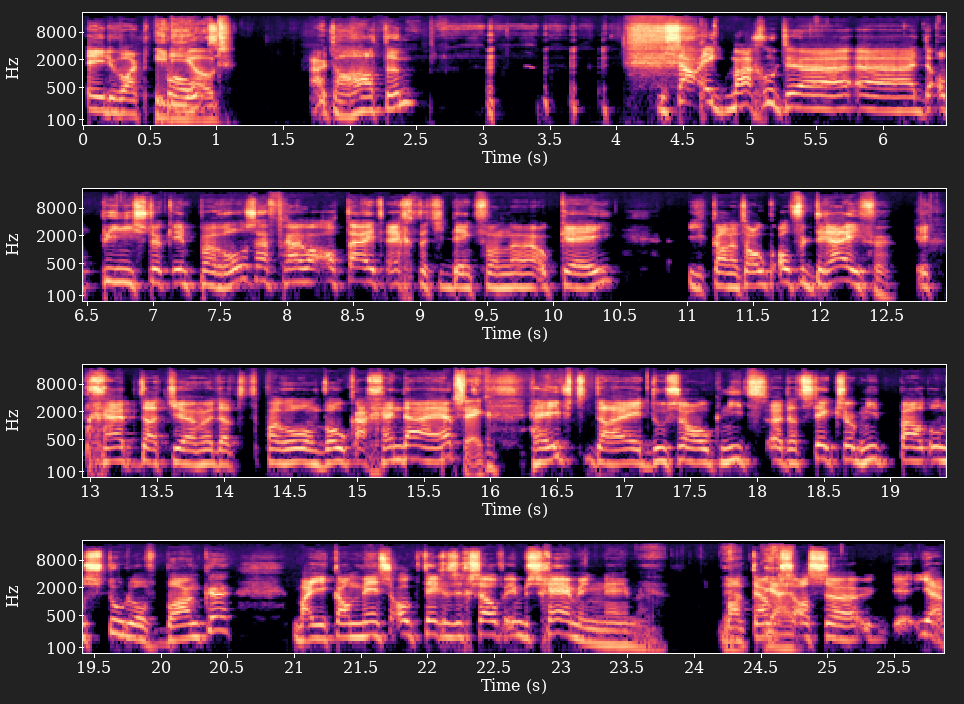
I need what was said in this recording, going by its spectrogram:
Eduard Poot Idioot. uit de Hattem. Zou ik, maar goed, uh, uh, de opiniestukken in Parool zijn vrijwel altijd echt dat je denkt van uh, oké, okay, je kan het ook overdrijven. Ik begrijp dat, je, dat het Parool een woke agenda hebt, Zeker. heeft. Daar doen ze ook niet, dat steken ze ook niet bepaald onder stoelen of banken. Maar je kan mensen ook tegen zichzelf in bescherming nemen. Ja. Want telkens ja. als ze. ja,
